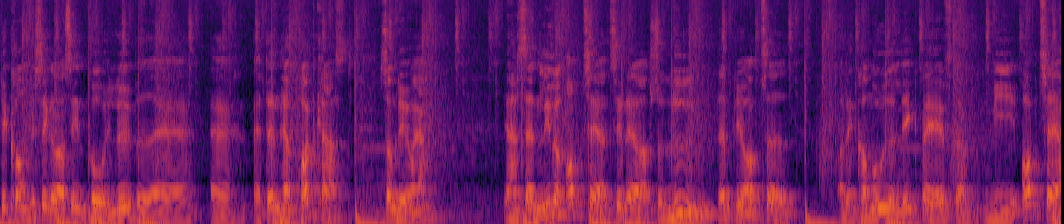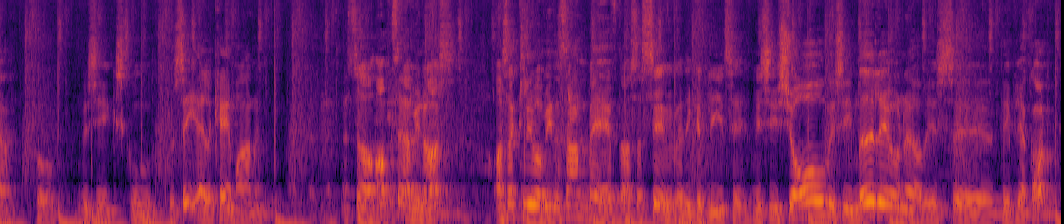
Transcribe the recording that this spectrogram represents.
det kommer vi sikkert også ind på i løbet af, af, af den her podcast, som det jo er. Jeg har sat en lille optager til det op, så lyden den bliver optaget, og den kommer ud og ligge bagefter. Vi optager på, hvis I ikke skulle kunne se alle kameraerne, så optager vi det også, og så klipper vi det sammen bagefter, og så ser vi, hvad det kan blive til. Hvis I er sjove, hvis I er medlevende, og hvis øh, det bliver godt,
